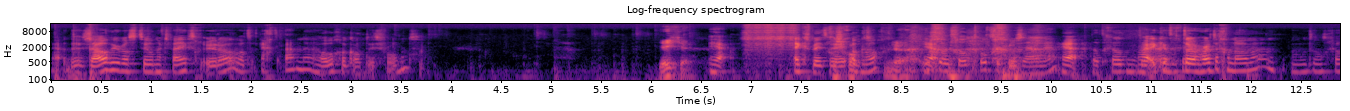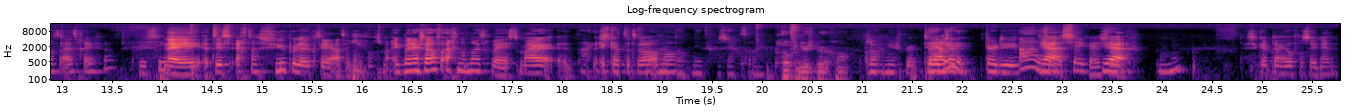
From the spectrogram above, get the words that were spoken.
ja, de zaalhuur was 250 euro, wat echt aan de hoge kant is voor ons. Jeetje. Ja, ex-BTW ook nog. Ja. Ik zou wel trots op je zijn, hè? Ja, Dat geld moet maar ik heb het ter harte genomen. We moeten ons geld uitgeven. Precies. Nee, het is echt een superleuk theatertje volgens mij. Ik ben er zelf eigenlijk nog nooit geweest, maar Maar ik heb het wel heb allemaal... nog niet gezegd hoor. Kloveniersburg al. Kloveniersburg. Perdu. Theater Perdu. Ah, ja. ja, zeker. Ja. zeker. Mhm. Dus ik heb daar heel veel zin in.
